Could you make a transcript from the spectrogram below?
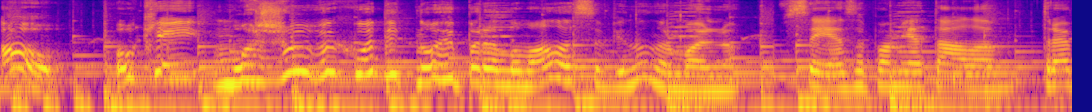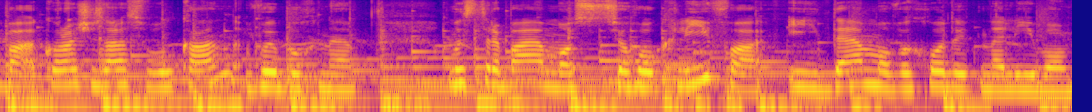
Оу! Окей, можу виходить, ноги переламала собі, ну нормально. Все, я запам'ятала. Треба, коротше, зараз вулкан вибухне. Ми стрибаємо з цього кліфа і йдемо, виходить наліво.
